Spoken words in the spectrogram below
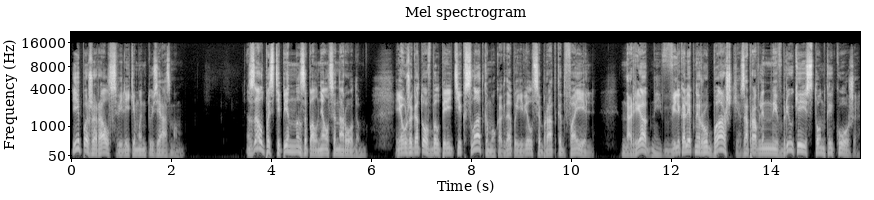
и пожирал с великим энтузиазмом. Зал постепенно заполнялся народом. Я уже готов был перейти к сладкому, когда появился брат Кадфаэль. Нарядный, в великолепной рубашке, заправленный в брюки из тонкой кожи.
